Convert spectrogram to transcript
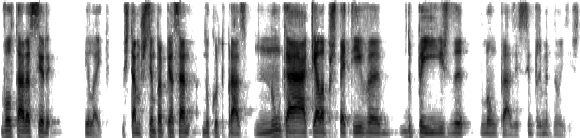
voltar a ser eleito. Estamos sempre a pensar no curto prazo. Nunca há aquela perspectiva de país de longo prazo. Isso simplesmente não existe.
